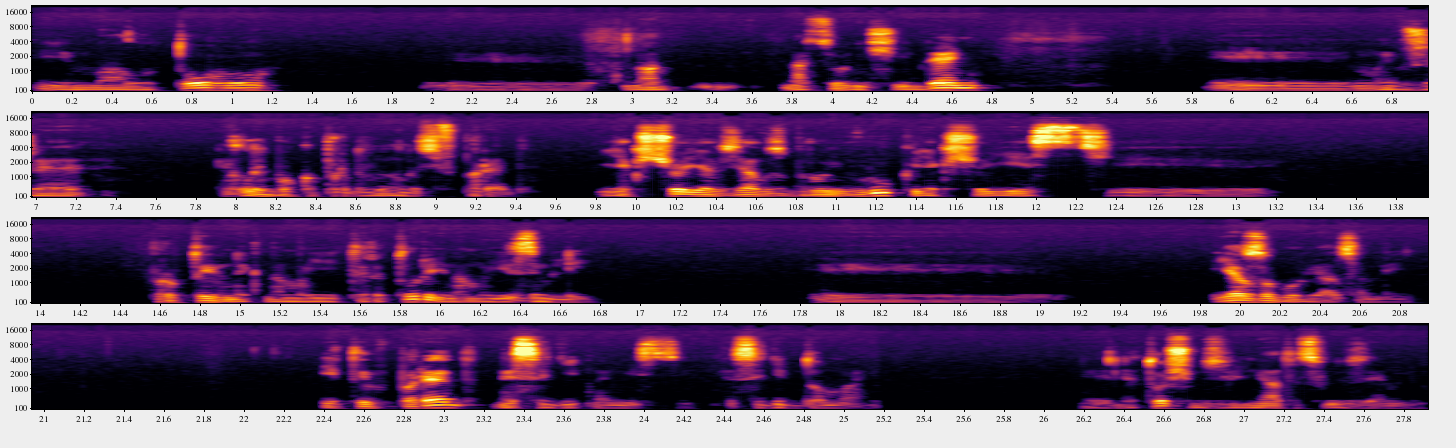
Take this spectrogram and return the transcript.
і мало того, е, на, на сьогоднішній день ми вже глибоко продвинулись вперед. Якщо я взяв зброю в руки, якщо є е, противник на моїй території, на моїй землі, е, я зобов'язаний іти вперед, не сидіти на місці, не сидіти вдома, е, для того, щоб звільняти свою землю.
